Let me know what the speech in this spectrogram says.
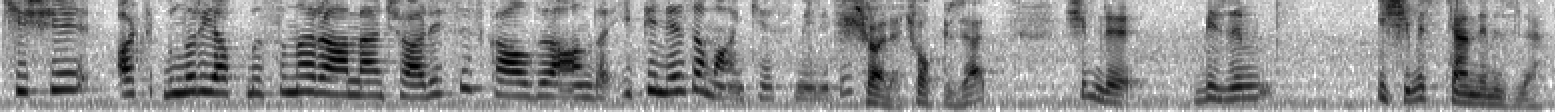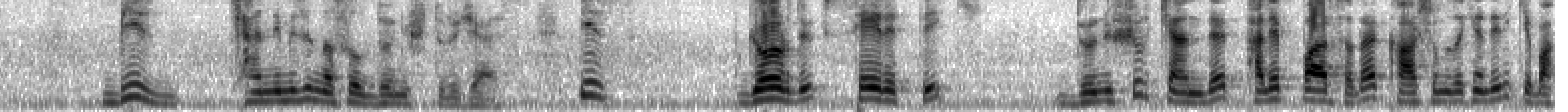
Kişi artık bunları yapmasına rağmen çaresiz kaldığı anda ipi ne zaman kesmelidir? Şöyle çok güzel. Şimdi bizim işimiz kendimizle. Biz kendimizi nasıl dönüştüreceğiz? Biz gördük, seyrettik. Dönüşürken de talep varsa da karşımızdakine dedik ki bak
